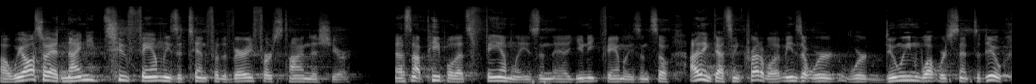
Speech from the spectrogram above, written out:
Uh, we also had 92 families attend for the very first time this year. That's not people, that's families and uh, unique families. And so I think that's incredible. It means that we're, we're doing what we're sent to do.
